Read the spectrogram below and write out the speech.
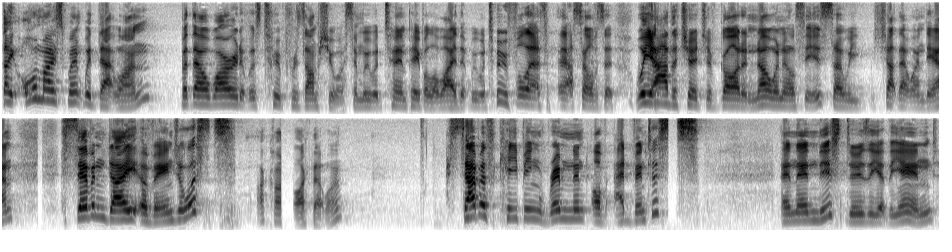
they almost went with that one, but they were worried it was too presumptuous and we would turn people away, that we were too full of ourselves that we are the Church of God and no one else is, so we shut that one down. Seven day evangelists, I kind of like that one. Sabbath keeping remnant of Adventists. And then this doozy at the end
